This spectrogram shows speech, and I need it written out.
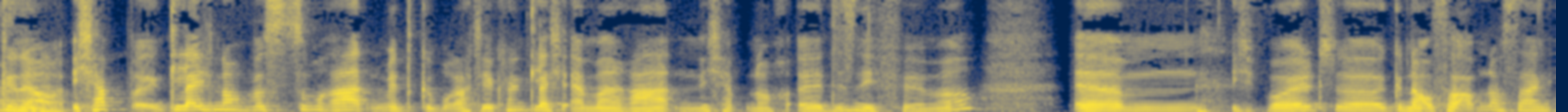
Genau, ich habe gleich noch was zum Raten mitgebracht. Ihr könnt gleich einmal raten. Ich habe noch äh, Disney-Filme. Ähm, ich wollte genau vorab noch sagen,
